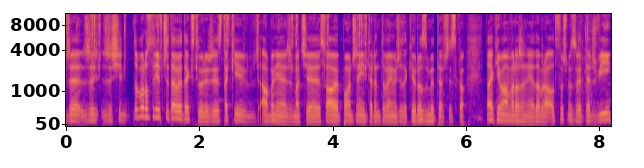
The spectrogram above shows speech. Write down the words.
że, że, że się, no po prostu nie wczytały tekstury, że jest taki, albo nie, że macie słabe połączenie internetowe i macie takie rozmyte wszystko. Takie mam wrażenie. Dobra, otwórzmy sobie te drzwi.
